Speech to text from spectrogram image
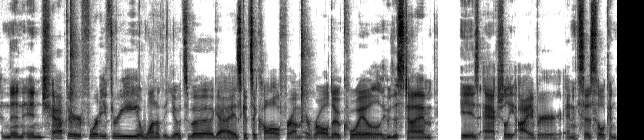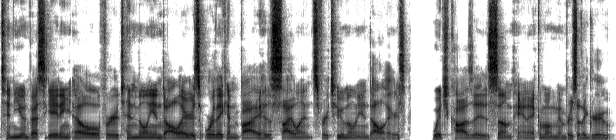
and then in chapter 43, one of the Yotsuba guys gets a call from Eraldo Coil, who this time is actually Aiber, and he says he'll continue investigating L for $10 million, or they can buy his silence for $2 million, which causes some panic among members of the group.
